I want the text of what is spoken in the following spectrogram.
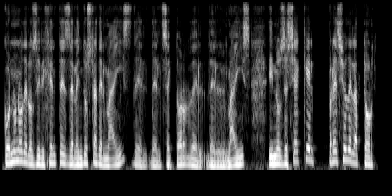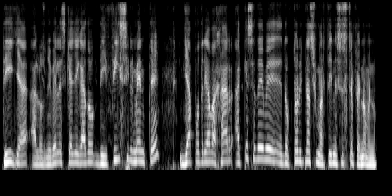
con uno de los dirigentes de la industria del maíz, del, del sector del, del maíz, y nos decía que el precio de la tortilla a los niveles que ha llegado difícilmente ya podría bajar. ¿A qué se debe, doctor Ignacio Martínez, este fenómeno?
